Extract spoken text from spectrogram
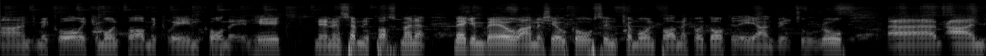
and McCauley come on for McLean, Cornet and Hay. And then in the 71st minute, Megan Bell and Michelle Colson come on for Nicola Docherty and Rachel Rowe. Um, and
